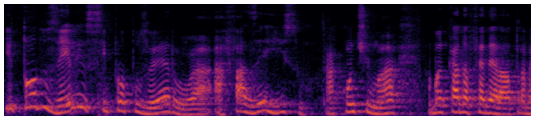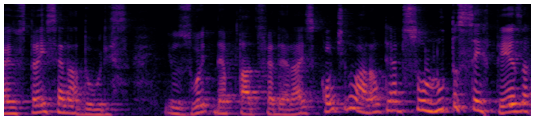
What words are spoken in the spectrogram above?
e todos eles se propuseram a, a fazer isso, a continuar. A bancada federal, através dos três senadores, e os oito deputados federais continuarão, tenho absoluta certeza,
